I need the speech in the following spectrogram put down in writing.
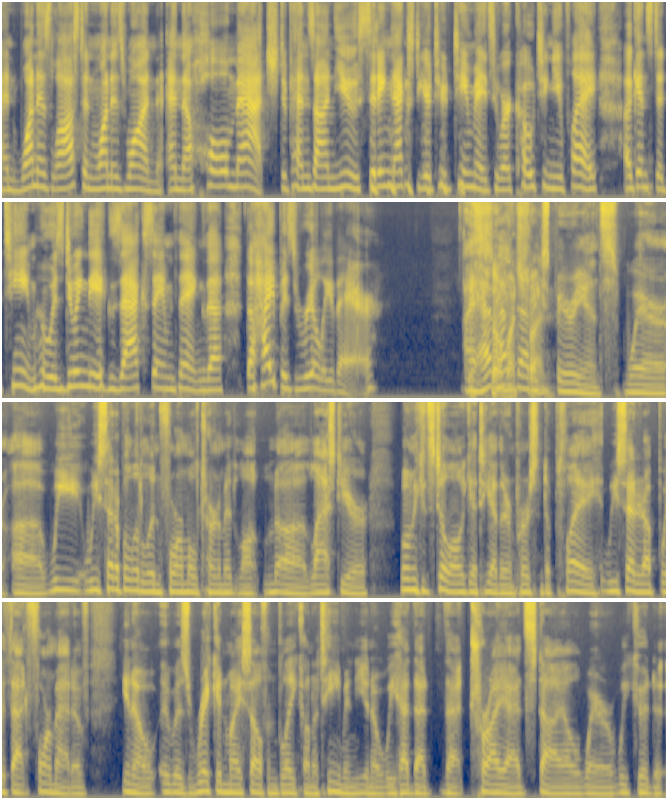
and one is lost and one is won and the whole match depends on you sitting next to your two teammates who are coaching you play against a team who is doing the exact same thing. The the hype is really there I have so had that fun. experience where uh, we we set up a little informal tournament lo- uh, last year when we could still all get together in person to play. We set it up with that format of you know it was Rick and myself and Blake on a team, and you know we had that that triad style where we could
